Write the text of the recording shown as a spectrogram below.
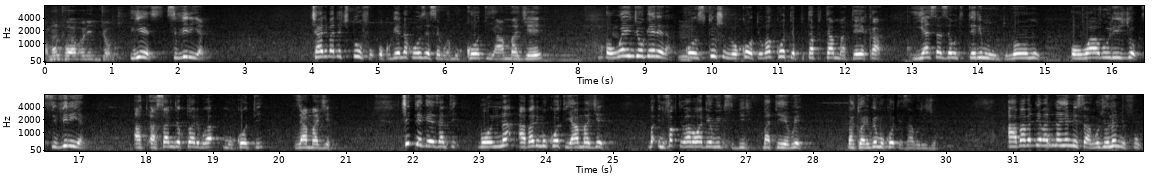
omuntu wa bulijjo? Yes civilian. Kyalibadde kituufu okugenda kuwozesebwa mu kooti y'amagye owenjogerera constitutional court oba kooti eputaputa amateeka yasazewo nti teri muntu n'omu owa bulijjo civilian asaanidde kutwalibwa mu kooti z'amagye kitegeeza nti bonna abali mu kooti y'amagye ba- in fact babawadde weeks bbiri bateebwe batwalibwe mu kooti eza bulijjo. Ababadde balinayo emisango gyonna mifu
